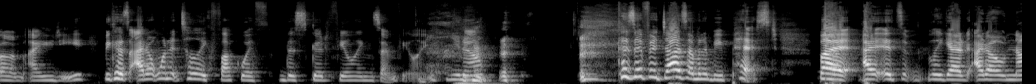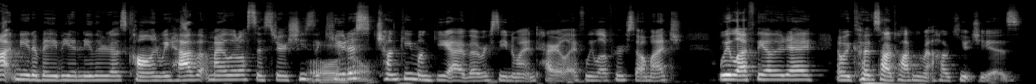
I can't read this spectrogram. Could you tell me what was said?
um, IUD because I don't want it to like fuck with this good feelings I'm feeling, you know? Because if it does, I'm gonna be pissed. But I, it's like I, I don't not need a baby, and neither does Colin. We have my little sister. She's the Oh, cutest no. chunky monkey I've ever seen in my entire life. We love her so much. We left the other day, and we couldn't stop talking about how cute she is.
